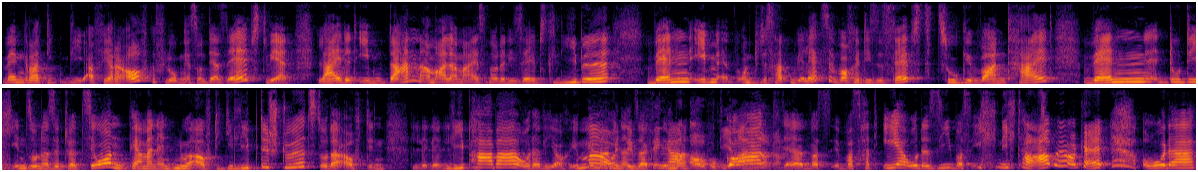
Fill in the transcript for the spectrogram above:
wenn gerade die, die Affäre aufgeflogen ist und der Selbstwert leidet eben dann am allermeisten oder die Selbstliebe, wenn eben, und das hatten wir letzte Woche, diese Selbstzugewandtheit, wenn du dich in so einer Situation permanent nur auf die Geliebte stürzt oder auf den Liebhaber oder wie auch immer, Immer und dann sagst Finger immer, auf oh Gott, äh, was, was hat er oder sie, was ich nicht habe, okay? Oder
